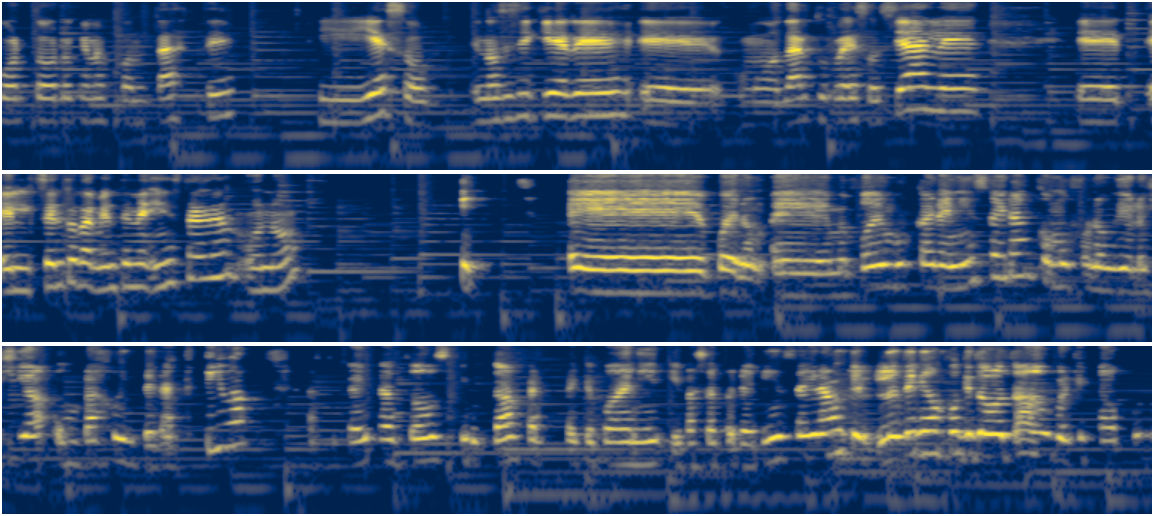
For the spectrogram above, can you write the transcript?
por todo lo que nos contaste. Y eso, no sé si quieres eh, como dar tus redes sociales. Eh, ¿El centro también tiene Instagram o no? Sí. Eh, bueno, me pueden buscar en Instagram como Fonoaudiología un bajo interactiva. Ahí están todos invitados para que puedan ir y pasar por el Instagram, que lo tenía un poquito botado porque estaba por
